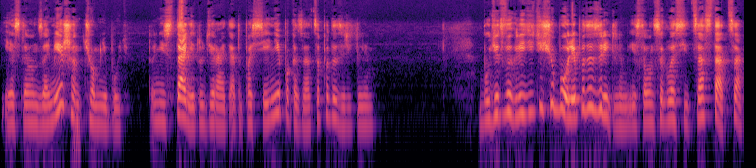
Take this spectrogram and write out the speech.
Если он замешан в чем-нибудь, то не станет удирать от опасения показаться подозрительным. Будет выглядеть еще более подозрительным, если он согласится остаться.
